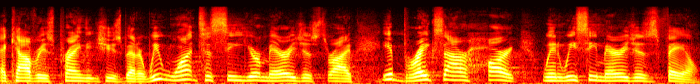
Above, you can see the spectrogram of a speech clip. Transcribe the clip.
at Calvary is praying that you choose better. We want to see your marriages thrive. It breaks our heart when we see marriages fail.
